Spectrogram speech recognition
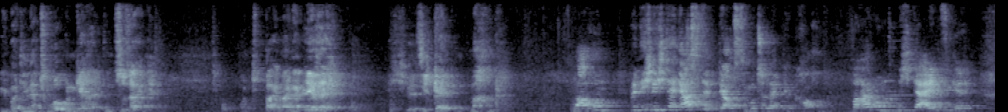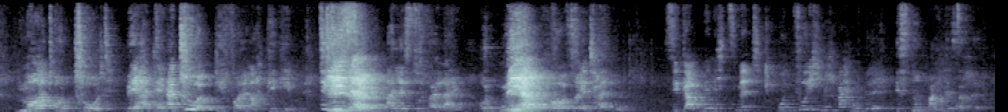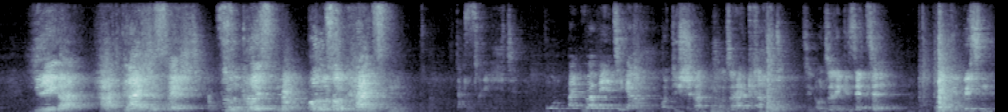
die Natur ungehalten zu sein. Und bei meiner Ehre, ich will sie geltend machen. Warum bin ich nicht der Erste, der aus dem Mutterleib gekrochen? Warum nicht der Einzige? Mord und Tod. Wer hat der Natur die Vollmacht gegeben? Diese! Alles zu verleihen und Mir! vorzuenthalten. Sie gab mir nichts mit, wozu ich mich machen will. Ist nun meine Sache. Jeder hat gleiches Recht zum Größten und zum Kleinsten. Das Recht wohnt bei Überwältiger. Und die Schranken unserer Kraft sind unsere Gesetze. Wir wissen,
